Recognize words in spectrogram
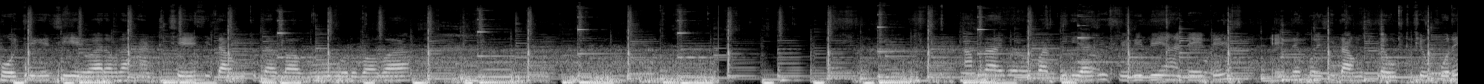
পৌঁছে গেছি। এবার আমরা হাঁটছি সীতামুখীতার বাবু, ওর বাবা। আমরা এবার ওপার দিকে যাচ্ছি, সিঁড়ি দিয়ে হেঁটে হেঁটে। এই দেখো সীতামুখীটা উঠছে উপরে।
